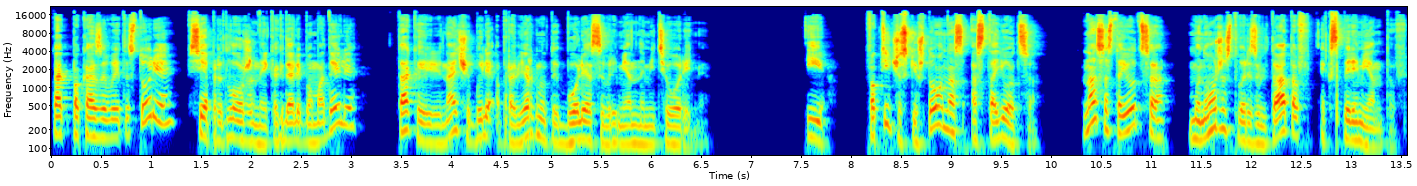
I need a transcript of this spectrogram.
Как показывает история, все предложенные когда-либо модели так или иначе были опровергнуты более современными теориями. И фактически что у нас остается? У нас остается множество результатов экспериментов,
